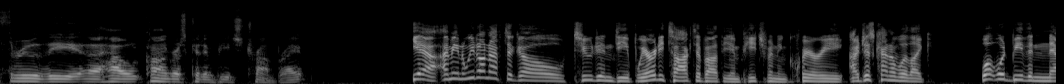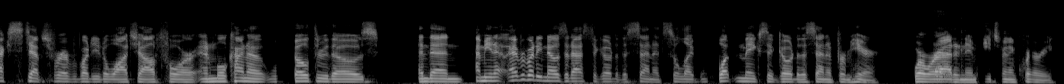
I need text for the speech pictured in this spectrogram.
through the uh, how Congress could impeach Trump, right? Yeah, I mean, we don't have to go too in deep. We already talked about the impeachment inquiry. I just kind of would like, what would be the next steps for everybody to watch out for, and we'll kind of go through those. And then, I mean, everybody knows it has to go to the Senate. So, like, what makes it go to the Senate from here, where we're at an impeachment inquiry?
